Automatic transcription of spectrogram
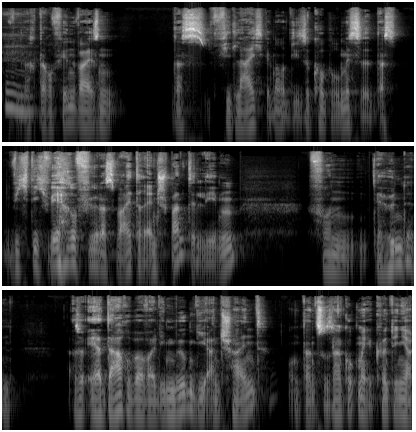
hm. darauf hinweisen, dass vielleicht genau diese Kompromisse das wichtig wäre für das weitere entspannte Leben von der Hündin. Also eher darüber, weil die mögen die anscheinend. Und dann zu sagen, guck mal, ihr könnt den ja,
